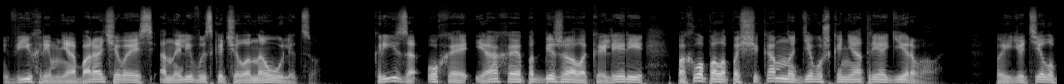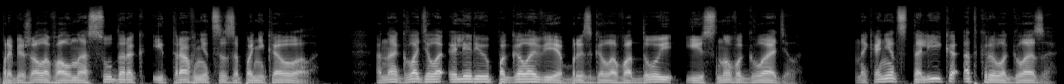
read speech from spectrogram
Вихрем, не оборачиваясь, Аннели выскочила на улицу. Криза, охая и ахая, подбежала к Элерии, похлопала по щекам, но девушка не отреагировала. По ее телу пробежала волна судорог, и травница запаниковала. Она гладила Элерию по голове, брызгала водой и снова гладила. Наконец Талийка открыла глаза.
